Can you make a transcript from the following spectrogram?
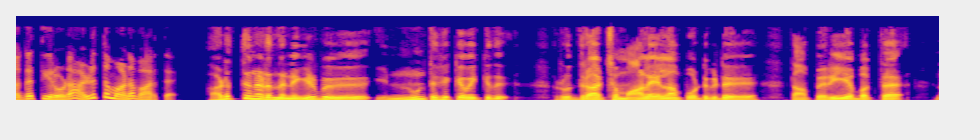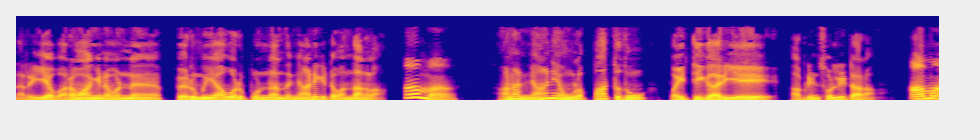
அகத்தியரோட அழுத்தமான வார்த்தை. அடுத்து நடந்த நிகழ்வு இன்னும் திகைக்க வைக்குது. ருத்ராட்ச மாலையெல்லாம் போட்டுக்கிட்டு தான் பெரிய பக்த நிறைய வரம் வாங்கினவன்னு பெருமையா ஒரு பொண்ணு அந்த ஞானி கிட்ட வந்தாங்களாம். ஆமா. ஆனா ஞானி அவங்கள பார்த்ததும் பைத்தியகாரியே அப்படின்னு சொல்லிட்டாராம். ஆமா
